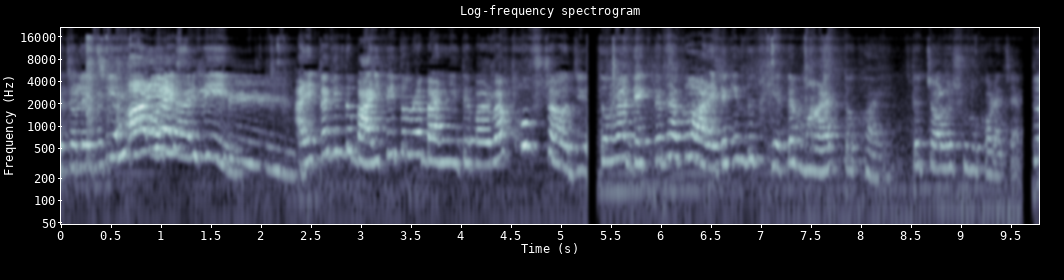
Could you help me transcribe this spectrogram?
নিতে চলে এসেছি অরিও আইসক্রিম আর এটা কিন্তু বাড়িতেই তোমরা বানিয়ে নিতে পারবা খুব সহজে। তোমরা দেখতে থাকো আর এটা কিন্তু খেতে মারাত্মক হয়। তো চলো শুরু করা যাক। তো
